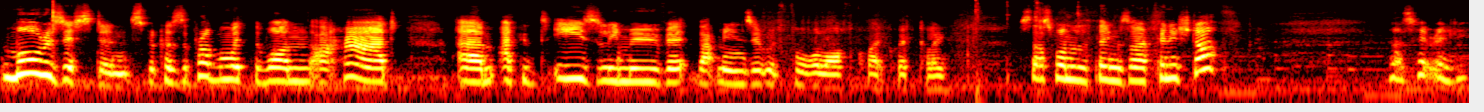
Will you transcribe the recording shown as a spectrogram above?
more resistance because the problem with the one that I had, um, I could easily move it. That means it would fall off quite quickly. So that's one of the things I finished off. That's it, really.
